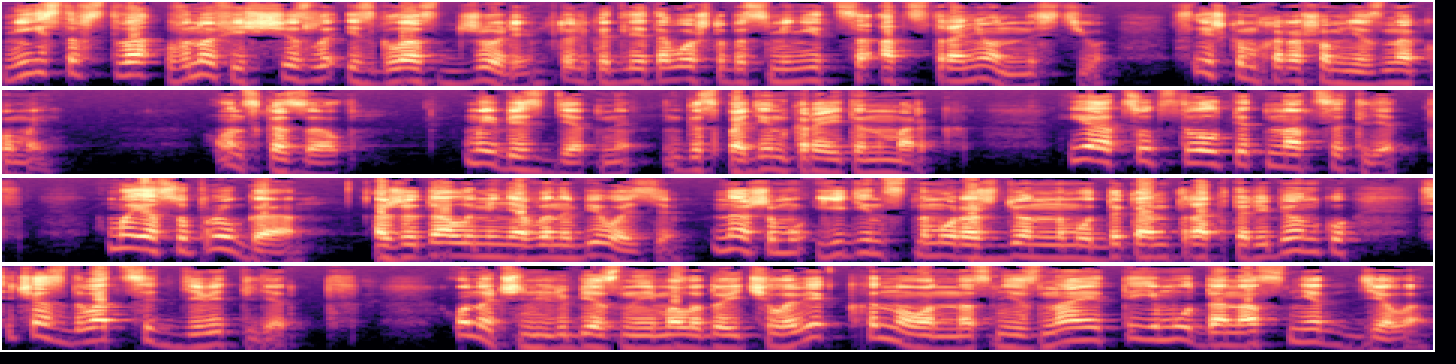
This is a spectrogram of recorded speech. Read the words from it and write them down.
Неистовство вновь исчезло из глаз Джори, только для того, чтобы смениться отстраненностью, слишком хорошо мне знакомой. Он сказал «Мы бездетны, господин Крейтон Марк. Я отсутствовал 15 лет. Моя супруга ожидала меня в анабиозе. Нашему единственному рожденному до контракта ребенку сейчас 29 лет. Он очень любезный молодой человек, но он нас не знает, и ему до нас нет дела.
